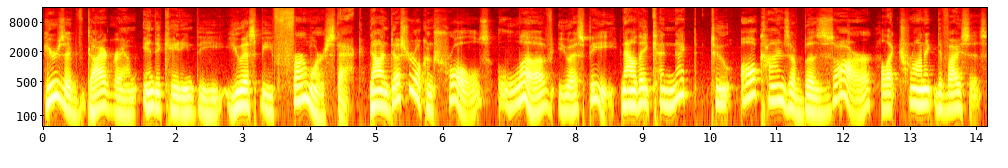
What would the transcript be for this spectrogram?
Here's a diagram indicating the USB firmware stack. Now, industrial controls love USB. Now, they connect to all kinds of bizarre electronic devices.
